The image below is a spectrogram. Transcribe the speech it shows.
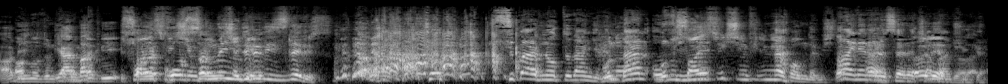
Abi, anladığım yani bak bir sonra korsanını indirir izleriz. Süper bir noktadan gidiyor. Bunu, ben o bunu filmi science fiction filmi yapalım demişler. Aynen öyle Evet, seyredeceğim öyle ben çünkü.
